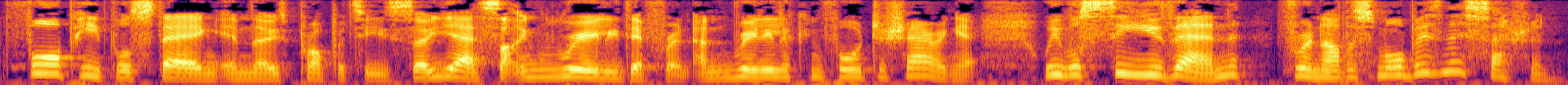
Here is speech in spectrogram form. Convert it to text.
for people staying in those properties. So, yeah, something really different and really looking forward to sharing it. We will see you then for another small business session.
